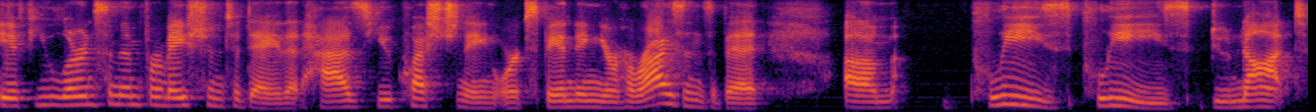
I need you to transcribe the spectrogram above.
if you learn some information today that has you questioning or expanding your horizons a bit, um, please, please do not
